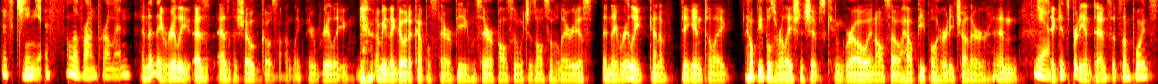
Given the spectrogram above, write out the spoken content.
That's genius. I love Ron Perlman. and then they really, as as the show goes on, like they really. I mean, they go to couples therapy with Sarah Paulson, which is also hilarious, and they really kind of dig into like how people's relationships can grow and also how people hurt each other and Yeah. it gets pretty intense at some points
